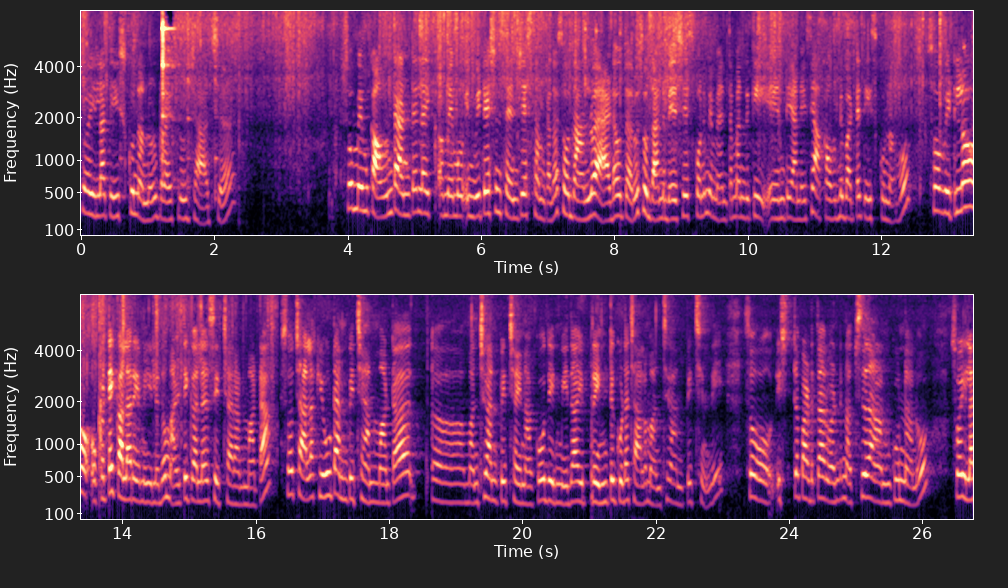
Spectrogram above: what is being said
సో ఇలా తీసుకున్నాను డ్రై ఫ్రూట్ జార్స్. సో మేము కౌంట్ అంటే లైక్ మేము ఇన్విటేషన్ సెండ్ చేస్తాం కదా సో దానిలో యాడ్ అవుతారు. సో దాన్ని బేస్ చేసుకొని మేము ఎంతమందికి ఏంటి అనేసి ఆ కౌంట్ని బట్టే తీసుకున్నాము. సో వీటిలో ఒకటే కలర్ ఏమీ లేదు మల్టీ కలర్స్ ఇచ్చారనమాట సో చాలా క్యూట్ అనిపించాయి అనమాట మంచిగా అనిపించాయి నాకు. దీని మీద ఈ ప్రింట్ కూడా చాలా మంచిగా అనిపించింది. సో ఇష్టపడతారు అంటే నచ్చుతుంది అని అనుకున్నాను. సో ఇలా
